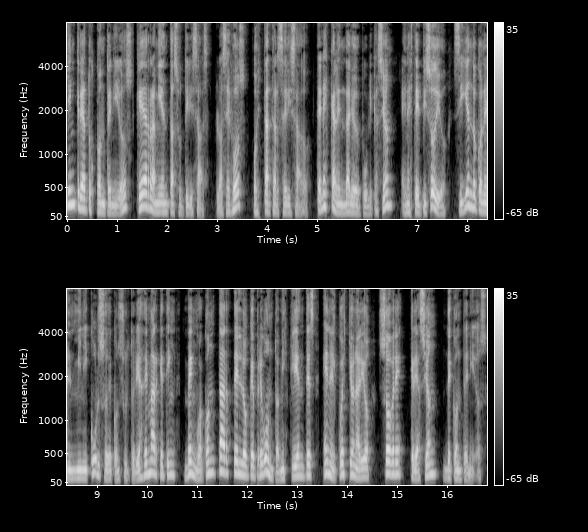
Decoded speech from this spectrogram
¿Quién crea tus contenidos? ¿Qué herramientas utilizas? ¿Lo haces vos o está tercerizado? ¿Tenés calendario de publicación? En este episodio, siguiendo con el mini curso de consultorías de marketing, vengo a contarte lo que pregunto a mis clientes en el cuestionario sobre creación de contenidos.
